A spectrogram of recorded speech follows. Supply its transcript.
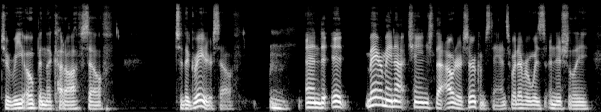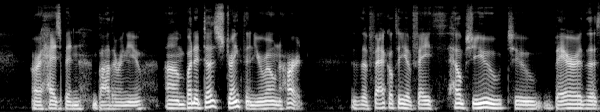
to reopen the cut off self to the greater self. and it may or may not change the outer circumstance, whatever was initially or has been bothering you, um, but it does strengthen your own heart. The faculty of faith helps you to bear the,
